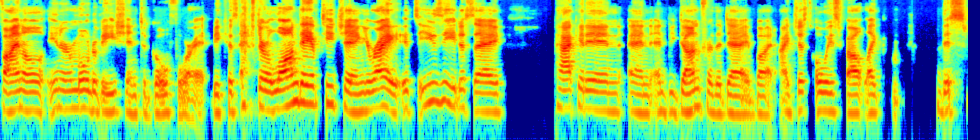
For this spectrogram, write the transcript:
final inner motivation to go for it. Because after a long day of teaching, you're right, it's easy to say, pack it in and and be done for the day. But I just always felt like this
